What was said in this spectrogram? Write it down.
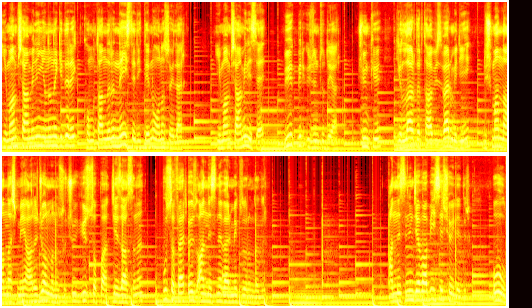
İmam Şamil'in yanına giderek komutanların ne istediklerini ona söyler. İmam Şamil ise büyük bir üzüntü duyar. Çünkü yıllardır taviz vermediği düşmanla anlaşmaya aracı olmanın suçu yüz sopa cezasını bu sefer öz annesine vermek zorundadır. Annesinin cevabı ise şöyledir. Oğul,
